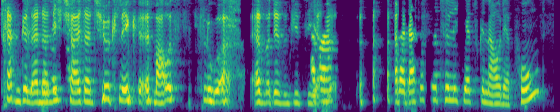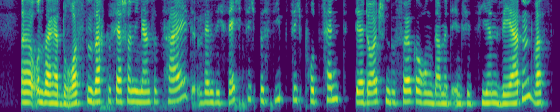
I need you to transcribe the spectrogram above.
Treppengeländer, Lichtschalter, Türklinke im Hausflur. Erst mal desinfizieren Aber aber das ist natürlich jetzt genau der Punkt. Äh, unser Herr Drosten sagt es ja schon die ganze Zeit, wenn sich 60 bis 70 % der deutschen Bevölkerung damit infizieren werden, was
